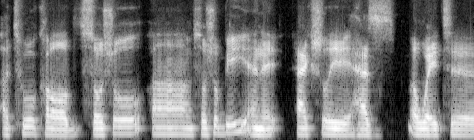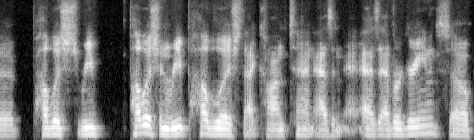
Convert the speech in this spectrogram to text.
a tool called Social um, SocialBee, and it actually has a way to publish republish and republish that content as an as evergreen. So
